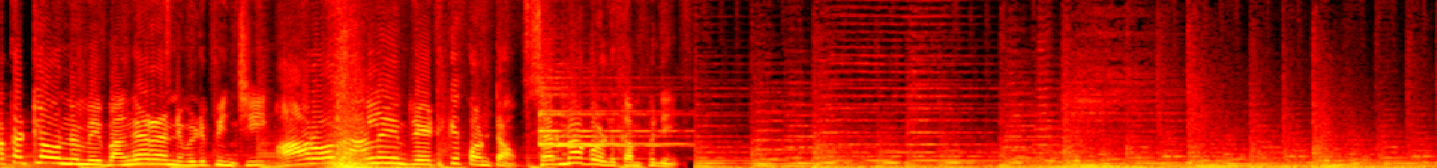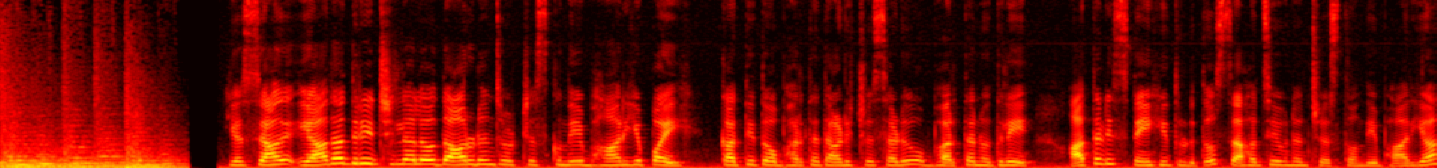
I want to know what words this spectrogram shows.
తాకట్లో ఉన్న మీ బంగారాన్ని విడిపించి ఆ రోజు ఆన్లైన్ రేటుకి కొంటాం. Sharma gold company. యా- యాదాద్రి జిల్లాలో దారుణం చోటు చేసుకుంది భార్యపై కత్తితో భర్త దాడి చేశాడు. భర్తను వదిలి అతడి స్నేహితుడితో సహజీవనం చేస్తోంది భార్య.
